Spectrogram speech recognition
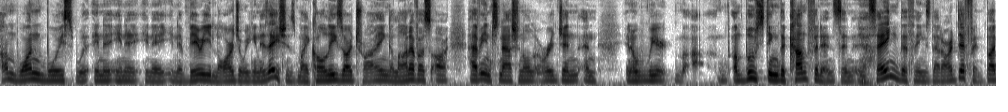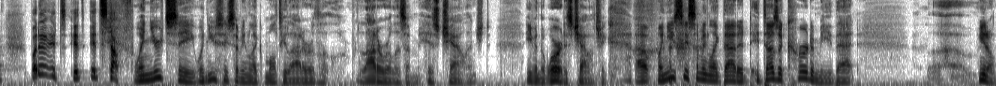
I'm one voice in a, in a in a in a very large organizations. My colleagues are trying. A lot of us are have international origin, and you know we're I'm boosting the confidence and, Yeah. and saying the things that are different. But but it's it, it's tough. When you say when you say something like multilateralism is challenged, even the word is challenging. Uh, when you say something like that, it, it does occur to me that uh, you know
